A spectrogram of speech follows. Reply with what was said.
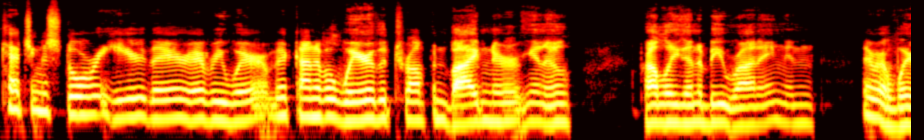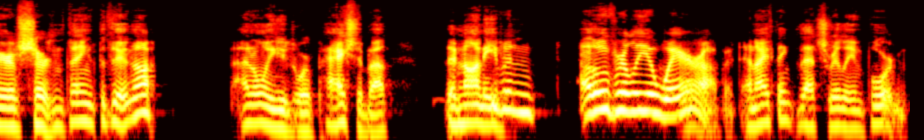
catching a story here, there, everywhere. They're kind of aware that Trump and Biden are, you know, probably going to be running and they're aware of certain things, but they're not, I don't want to use the word passionate about, they're not even overly aware of it. And I think that's really important.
